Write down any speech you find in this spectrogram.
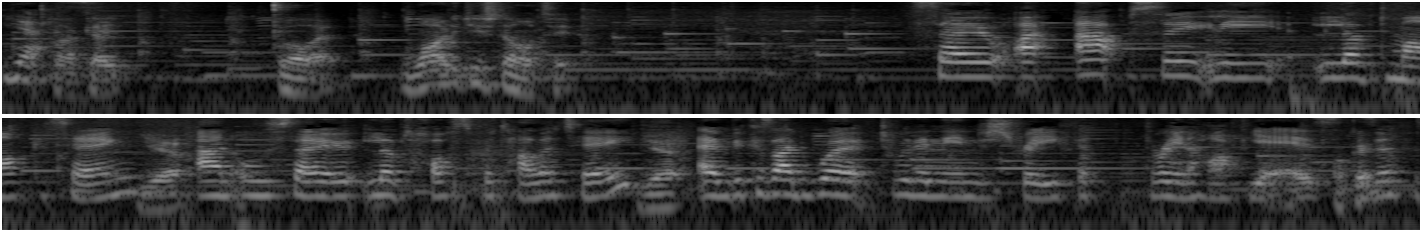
Yes. Okay. Right. Why did you start it? So I absolutely loved marketing Yeah. and also loved hospitality. Yeah. Um, because I'd worked within the industry for three and a half years Okay. as a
